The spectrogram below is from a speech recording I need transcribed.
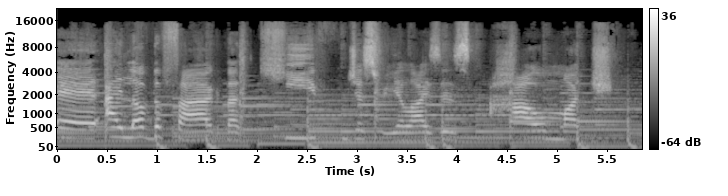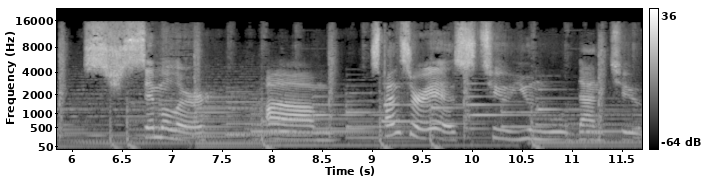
And I love the fact that Keith just realizes how much similar um, Spencer is to Yunwoo than to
